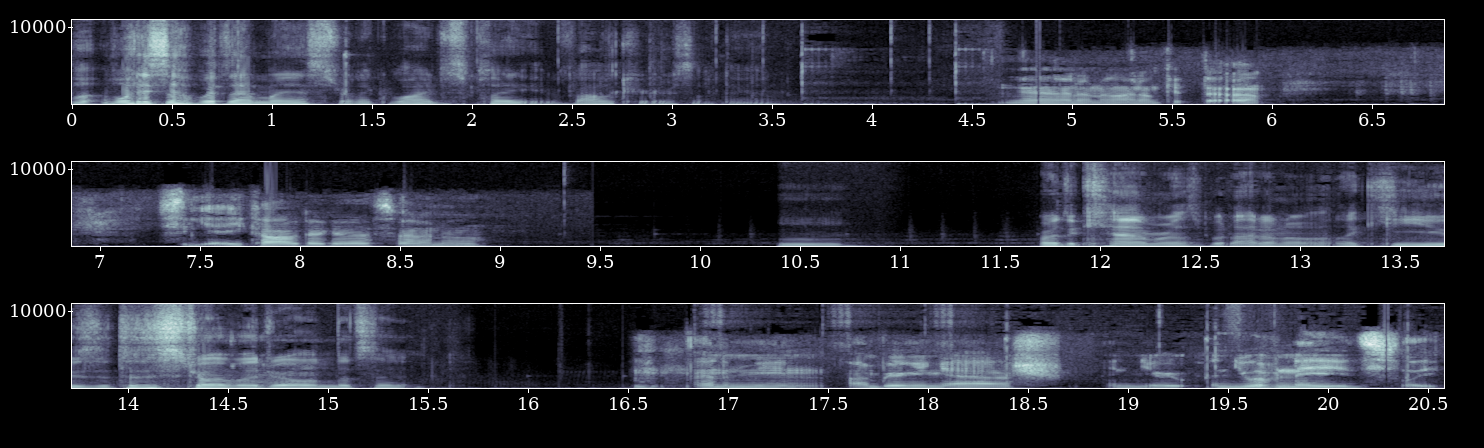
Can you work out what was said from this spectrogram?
What, what is up with that maestro? Like, why? Just play Valkyrie or something. Yeah, I don't know. I don't get that. It's the ACOG, I guess. I don't know. Hmm. Or the cameras, but I don't know. Like, he used it to destroy my drone, that's it. And I mean, I'm bringing Ash, and you and you have nades. Like,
